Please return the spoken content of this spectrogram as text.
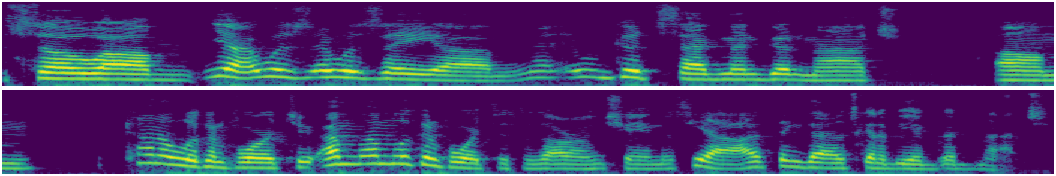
so um, yeah, it was it was a um, a good segment, good match. Um, kind of looking forward to. I'm I'm looking forward to Cesaro and Sheamus. Yeah, I think that's going to be a good match.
